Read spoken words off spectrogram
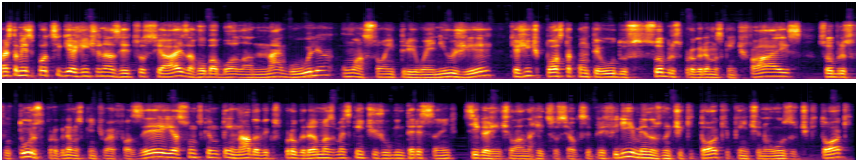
Mas também você pode seguir a gente nas redes sociais, arroba Bola na Agulha, uma só entre o N e o G, que a gente posta conteúdos sobre os programas que a gente faz, sobre os futuros programas que a gente vai fazer e assuntos que não tem nada a ver com os programas, mas que a gente julga interessante. Siga a gente lá na rede social que você preferir, menos no TikTok, porque a gente não usa o TikTok.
